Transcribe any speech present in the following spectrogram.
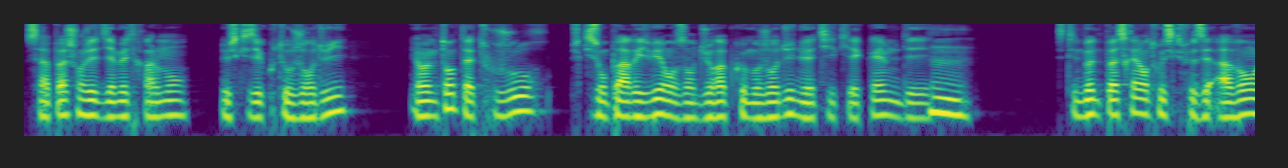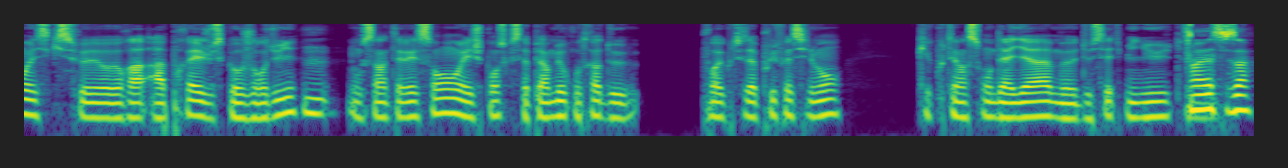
ça a pas changé diamétralement de ce qu'ils écoutent aujourd'hui. Et en même temps, t'as toujours, parce qu'ils sont pas arrivés en faisant du rap comme aujourd'hui, Lunatic, il y a quand même des, Hmm. c'était une bonne passerelle entre ce qui se faisait avant et ce qui se fera après jusqu'à aujourd'hui. Mm. Donc c'est intéressant et je pense que ça permet au contraire de pouvoir écouter ça plus facilement qu'écouter un son d'Ayam de 7 minutes. Ouais, c'est ça.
